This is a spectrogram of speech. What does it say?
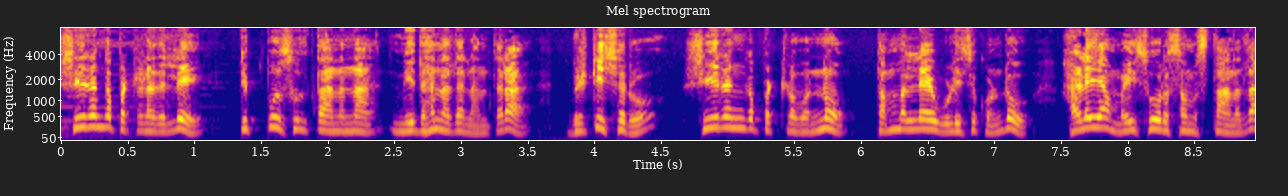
ಶ್ರೀರಂಗಪಟ್ಟಣದಲ್ಲಿ ಟಿಪ್ಪು ಸುಲ್ತಾನನ ನಿಧನದ ನಂತರ ಬ್ರಿಟಿಷರು ಶ್ರೀರಂಗಪಟ್ಟಣವನ್ನು ತಮ್ಮಲ್ಲೇ ಉಳಿಸಿಕೊಂಡು ಹಳೆಯ ಮೈಸೂರು ಸಂಸ್ಥಾನದ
